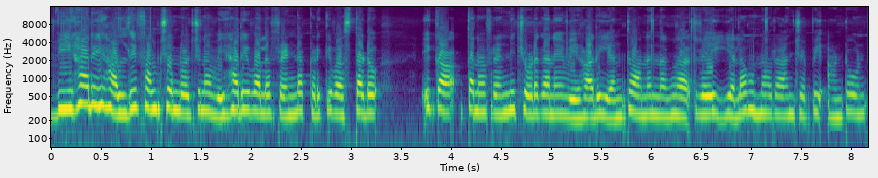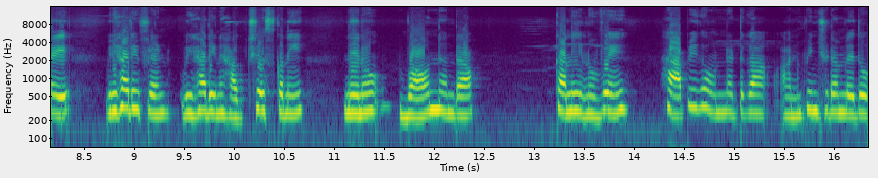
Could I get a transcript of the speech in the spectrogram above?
విహారీ హల్దీ ఫంక్షన్ రోజున విహారీ వాళ్ళ ఫ్రెండ్ అక్కడికి వస్తాడు. ఇక తన ఫ్రెండ్ని చూడగానే విహారీ ఎంతో ఆనందంగా రే ఎలా ఉన్నావురా? అని చెప్పి అంటూ ఉంటే విహారీ ఫ్రెండ్ విహారీని హక్ చేసుకొని నేను బాగున్నానురా కానీ నువ్వే హ్యాపీగా ఉన్నట్టుగా అనిపించడం లేదు.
